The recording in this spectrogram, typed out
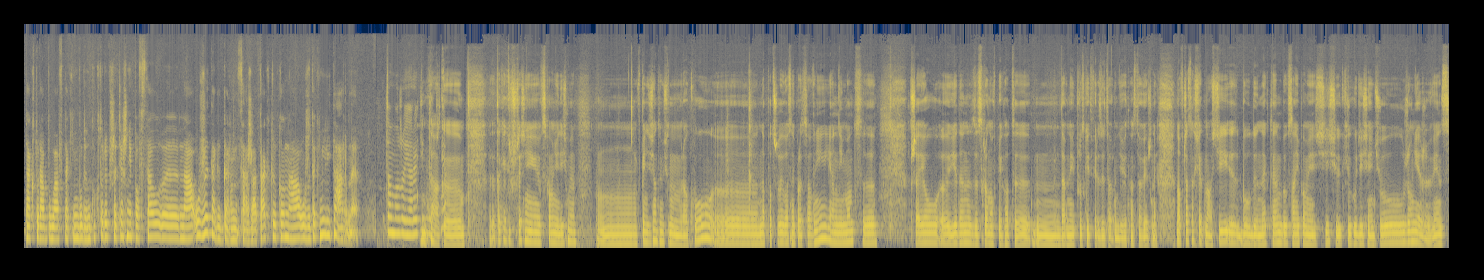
ta, która była w takim budynku, który przecież nie powstał e, na użytek garncarza, tak? tylko na użytek militarny. To może Jarek Tak, e, tak jak już wcześniej wspomnieliśmy, mm, w 1957 roku e, na potrzeby własnej pracowni Jan Limont e, przejął jeden ze schronów piechoty mm, dawnej pruskiej twierdzy Torun XIX-wiecznej. No, w czasach świetności budynek ten był w stanie pomieścić kilkudziesięciu żołnierzy, więc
